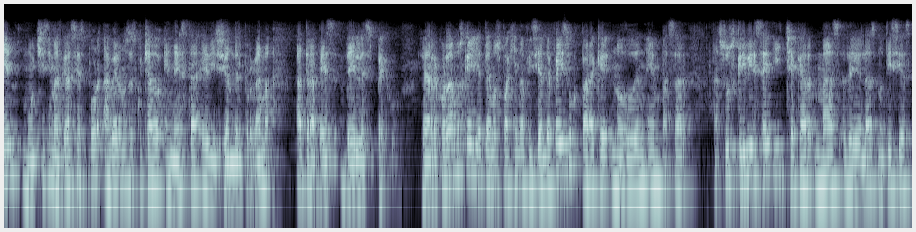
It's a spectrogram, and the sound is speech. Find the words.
Bien, muchísimas gracias por habernos escuchado en esta edición del programa a través del espejo. Les recordamos que ya tenemos página oficial de Facebook para que no duden en pasar a suscribirse y checar más de las noticias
